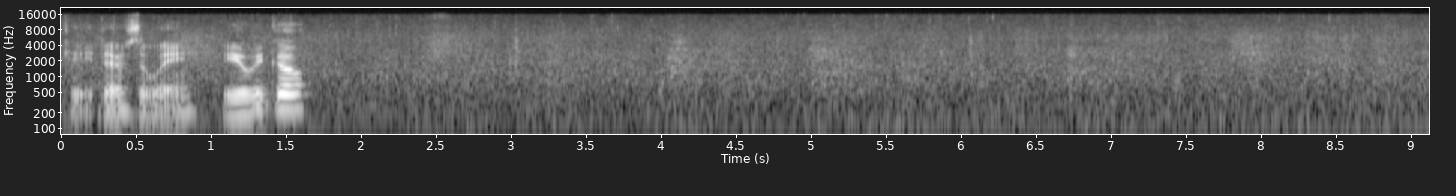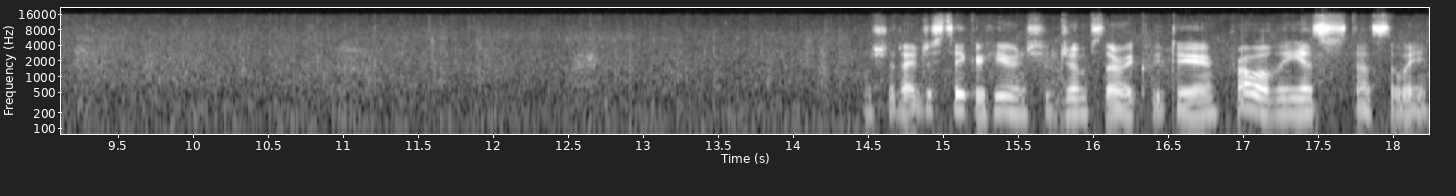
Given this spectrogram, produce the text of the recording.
Okay, there's the way. Here we go. Should I just take her here and she jumps directly there? Probably, yes, that's the way.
